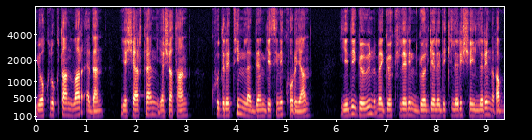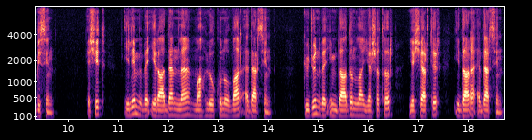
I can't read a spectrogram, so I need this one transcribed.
yokluktan var eden, yeşerten, yaşatan, kudretinle dengesini koruyan, yedi göğün ve göklerin gölgeledikleri şeylerin Rabbisin. Eşit, ilim ve iradenle mahlukunu var edersin. Gücün ve imdadınla yaşatır, yeşertir, idare edersin.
